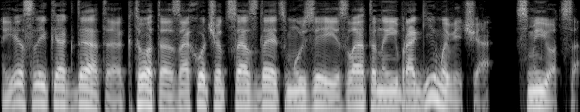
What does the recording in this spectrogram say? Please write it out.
Если когда-то кто-то захочет создать музей Златана Ибрагимовича, смеется,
